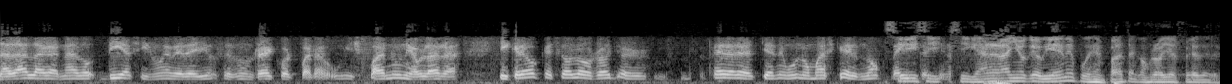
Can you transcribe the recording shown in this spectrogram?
Nadal ha ganado 19 de ellos, es un récord para un hispano, ni hablar a... Y creo que solo Roger Federer tiene uno más que él, ¿no? sí, sí, si gana el año que viene, pues empata con Roger Federer.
